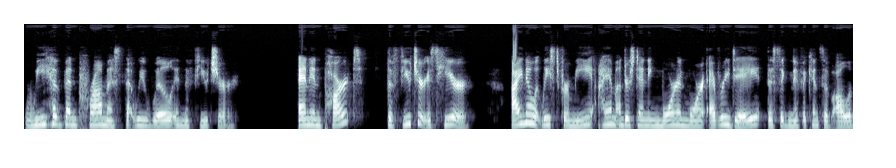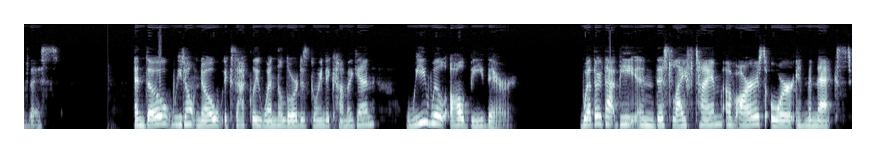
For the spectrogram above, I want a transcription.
we have been promised that we will in the future. And in part, the future is here. I know, at least for me, I am understanding more and more every day the significance of all of this. And though we don't know exactly when the Lord is going to come again, we will all be there whether that be in this lifetime of ours or in the next,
